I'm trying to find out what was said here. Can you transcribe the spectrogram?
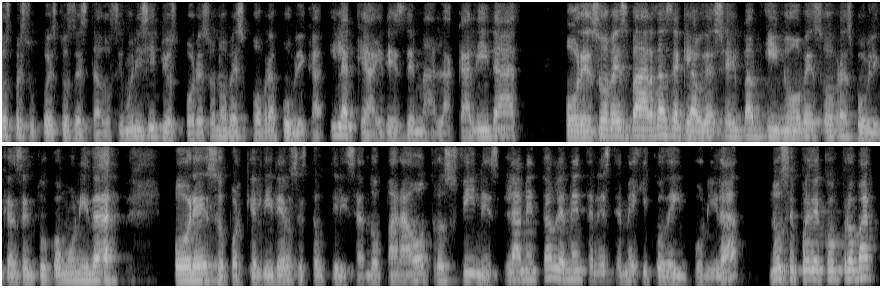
los presupuestos de estados y municipios. Por eso no ves obra pública y la que hay desde mala calidad. Por eso ves bardas de Claudia Sheinbaum y no ves obras públicas en tu comunidad. Por eso, porque el dinero se está utilizando para otros fines. Lamentablemente en este México de impunidad, no se puede comprobar.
